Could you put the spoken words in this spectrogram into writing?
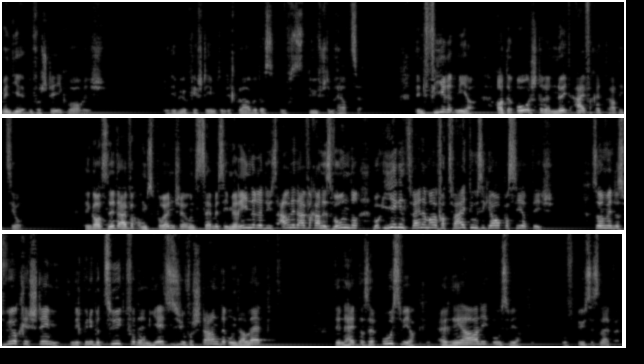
Wenn die Auferstehung wahr ist, und die wirklich stimmt. Und ich glaube das aufs tiefste Herzen. Dann feiern wir an den Ostern nicht einfach eine Tradition. Dann geht es nicht einfach ums Brunchen und Zusammensein. Wir erinnern uns auch nicht einfach an ein Wunder, wo irgendwann einmal vor 2000 Jahren passiert ist. Sondern wenn das wirklich stimmt, und ich bin überzeugt von dem, Jesus ist verstanden und erlebt, dann hat das eine Auswirkung, eine reale Auswirkung auf unser Leben,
